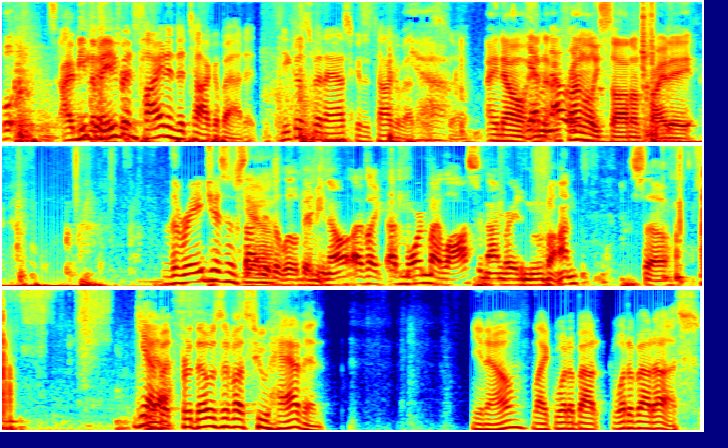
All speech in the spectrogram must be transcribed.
well, I mean, Nico, the you've been pining to talk about it. Nico's been asking to talk about Yeah, this. So I know, Yeah, and I now, like- finally saw it on Friday. The rage has subsided Yeah, a little bit. I mean- you know, I've like I've mourned my loss, and I'm ready to move on. So Yeah, Yeah. but for those of us who haven't, you know, like what about what about us?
